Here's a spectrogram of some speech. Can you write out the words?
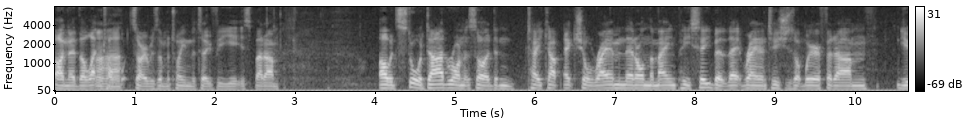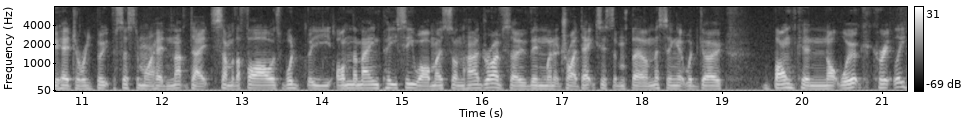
Oh no, the laptop Uh-huh. sorry was in between the two for years, but um, I would store data on it so it didn't take up actual RAM and that on the main PC. But that ran into issues where if it um you had to reboot the system or it had an update, some of the files would be on the main PC while most on the hard drive. So then when it tried to access them, if they were missing, it would go bonk and not work correctly.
